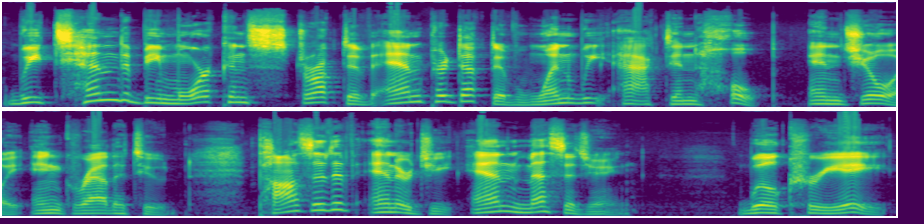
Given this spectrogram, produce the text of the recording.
We tend to be more constructive and productive when we act in hope and joy and gratitude. Positive energy and messaging will create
